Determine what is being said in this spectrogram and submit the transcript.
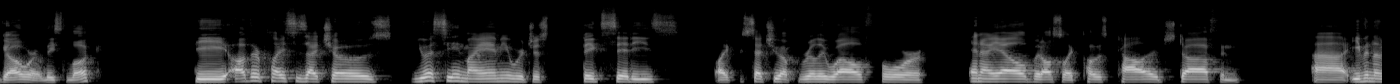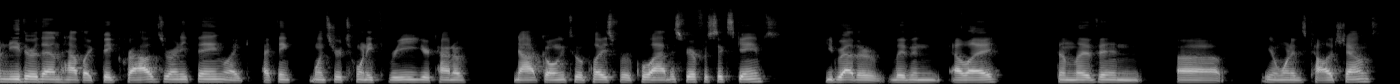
go or at least look. The other places I chose, USC and Miami, were just big cities, like set you up really well for NIL, but also like post college stuff and uh, even though neither of them have like big crowds or anything, like I think once you're 23, you're kind of not going to a place for a cool atmosphere for six games. You'd rather live in LA than live in uh, you know one of these college towns.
